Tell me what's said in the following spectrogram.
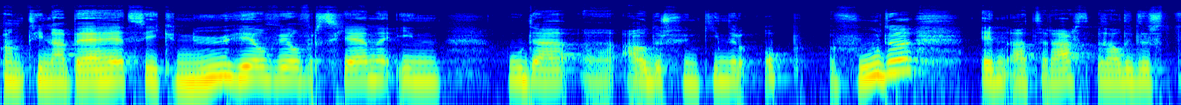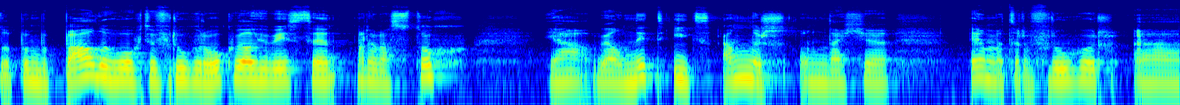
want die nabijheid zie ik nu heel veel verschijnen in hoe dat, uh, ouders hun kinderen opvoeden. En uiteraard zal die er tot op een bepaalde hoogte vroeger ook wel geweest zijn, maar dat was toch ja, wel net iets anders, omdat je, omdat er vroeger... Uh,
